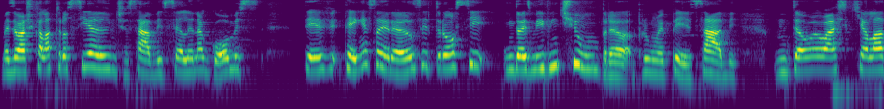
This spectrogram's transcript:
mas eu acho que ela trouxe antes, sabe? Selena Gomez teve, tem essa herança e trouxe em 2021 para um EP, sabe? Então eu acho que ela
